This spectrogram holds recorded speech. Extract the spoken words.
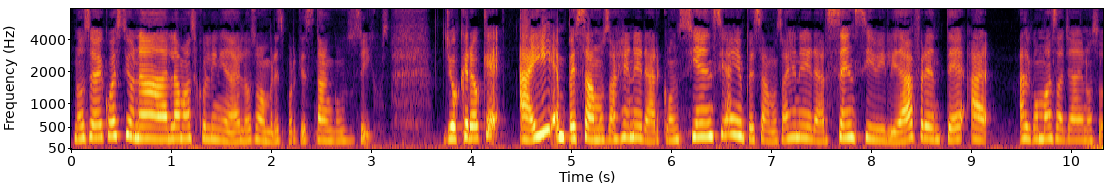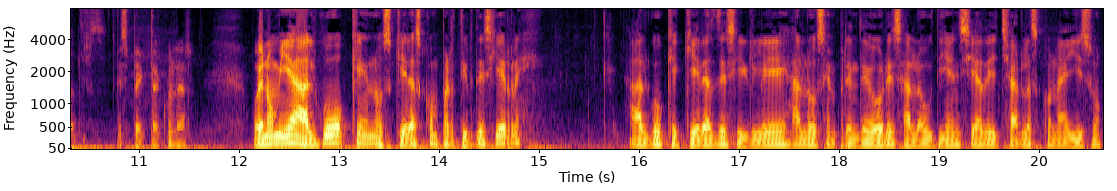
No se ve cuestionada la masculinidad de los hombres porque están con sus hijos. Yo creo que ahí empezamos a generar conciencia y empezamos a generar sensibilidad frente a algo más allá de nosotros. Espectacular. Bueno, Mía, algo que nos quieras compartir de cierre, algo que quieras decirle a los emprendedores, a la audiencia de charlas con AISO,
